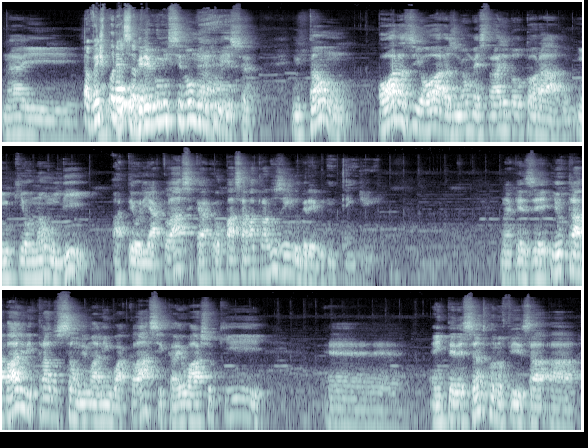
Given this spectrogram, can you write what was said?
né? E Talvez por o, essa- o grego me ensinou muito É. isso. é. Então, horas e horas no meu mestrado e doutorado em que eu não li a teoria clássica, eu passava traduzindo o grego. Entendi. Né? Quer dizer, e o trabalho de tradução de uma língua clássica, eu acho que é, é interessante quando eu fiz a, a,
